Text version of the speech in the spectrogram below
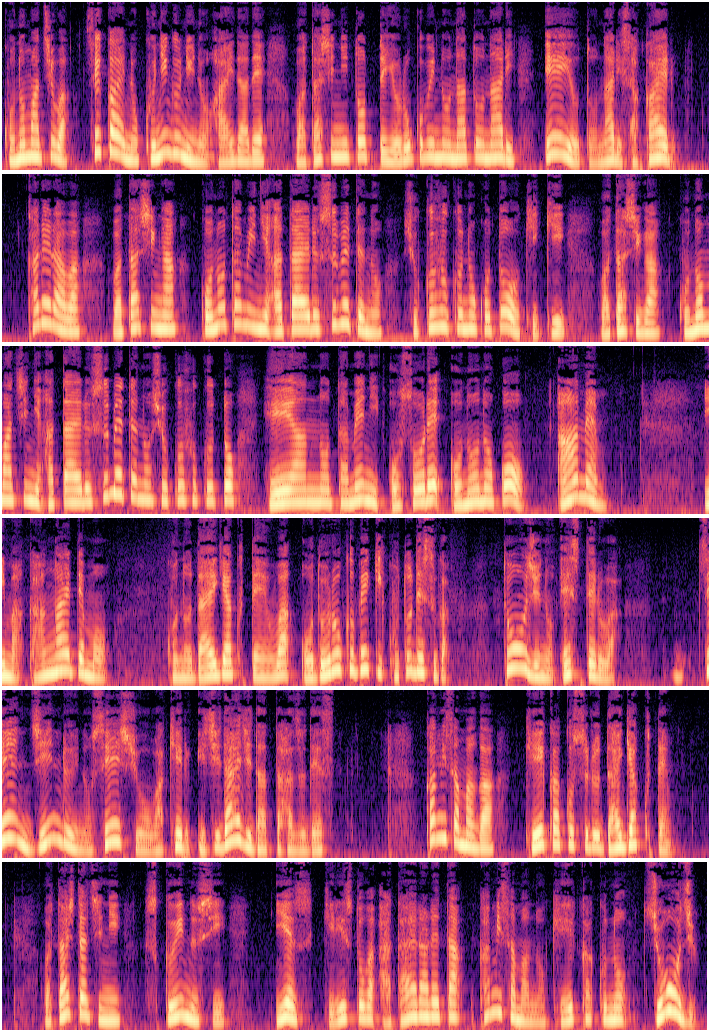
この町は世界の国々の間で私にとって喜びの名となり、栄誉となり栄える。彼らは私がこの民に与えるすべての祝福のことを聞き、私がこの町に与えるすべての祝福と平安のために恐れおののこう。アーメン。今考えても、この大逆転は驚くべきことですが、当時のエステルは全人類の生死を分ける一大事だったはずです。神様が計画する大逆転。私たちに救い主イエス・キリストが与えられた神様の計画の成就。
